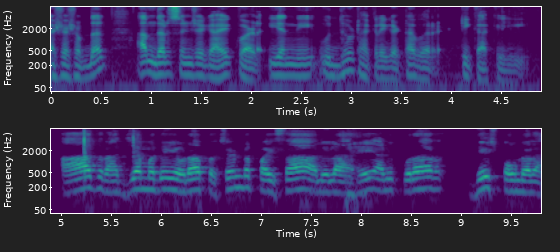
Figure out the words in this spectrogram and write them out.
अशा शब्दात आमदार संजय गायकवाड यांनी उद्धव ठाकरे गटावर टीका केली. आज राज्यामध्ये एवढा प्रचंड पैसा आलेला आहे आणि पुरा देश पाहून आला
